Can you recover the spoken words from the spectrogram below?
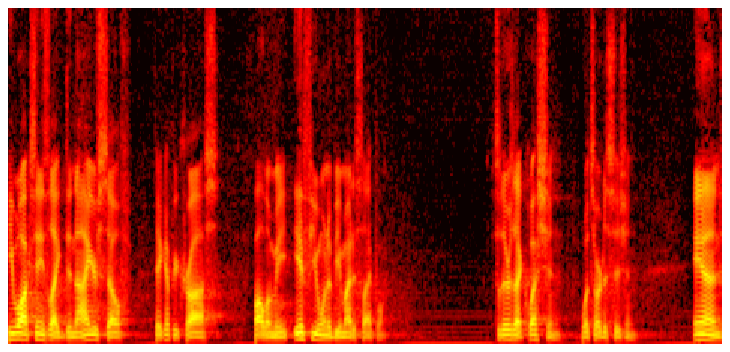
He walks in, He's like, Deny yourself, take up your cross, follow me if you want to be my disciple. So there's that question what's our decision? And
